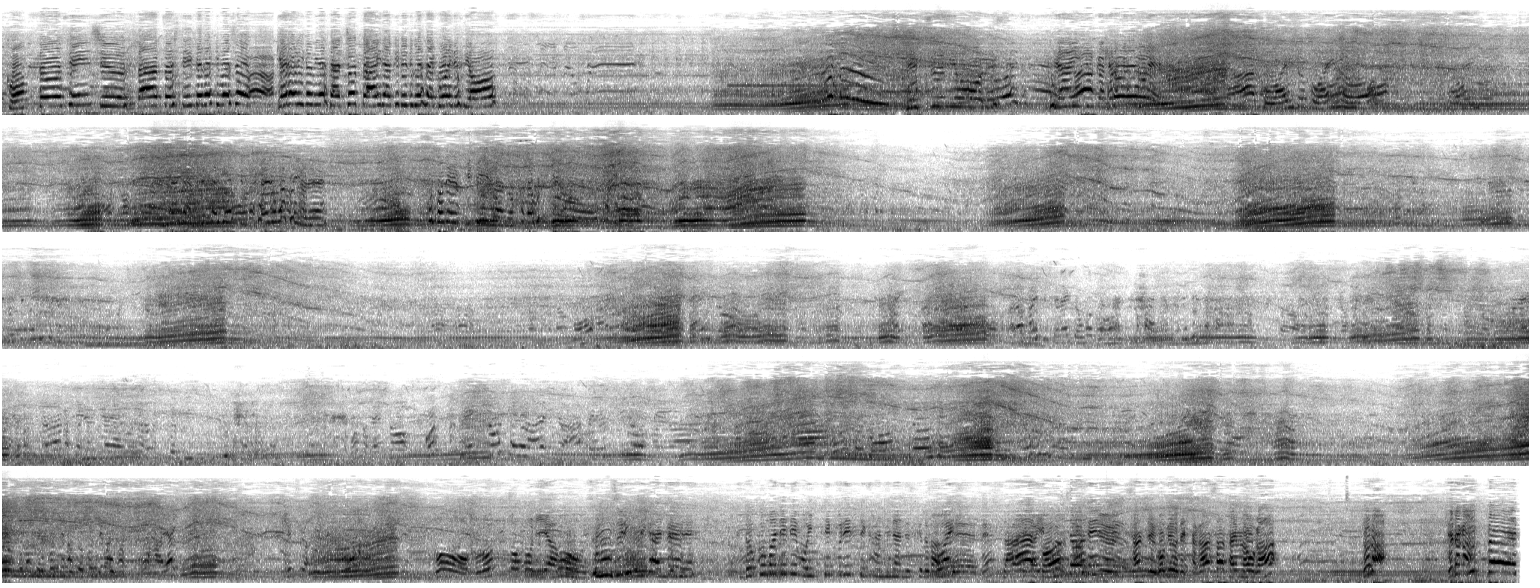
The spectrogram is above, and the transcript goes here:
近藤選手スタートしていただきましょう。ギャラリーの皆さんちょっと間開けててください。怖いですよ。絶妙です。フライングがあー怖いぞ怖いぞ。皆さん絶対どうして帰れませんよね。ここで見ているあの花吹怒ってます怒ってます早い。もうフロントもリアももうズリズリって感じですねどこまででも行ってくれって感じなんですけど怖いさあ近藤選手1分35秒でしたがさあタイムの方がどうだ？出たか？1分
